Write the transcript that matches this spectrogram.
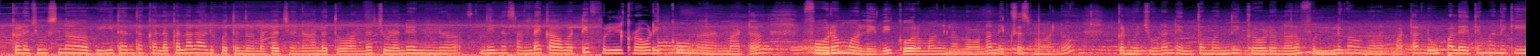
ఇక్కడ చూసిన వీధంతా కలకలలాడిపోతుంది అనమాట జనాలతో. అందరు చూడండి నిన్న నిన్న సండే కాబట్టి ఫుల్ క్రౌడ్ ఎక్కువ ఉన్నారనమాట ఫోరం మాల్ ఇది కోరమంగళలో ఉన్న నెక్సెస్ మాల్. ఇక్కడ మీరు చూడండి ఎంతమంది క్రౌడ్ ఉన్నారో ఫుల్గా ఉన్నారనమాట లోపలైతే మనకి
